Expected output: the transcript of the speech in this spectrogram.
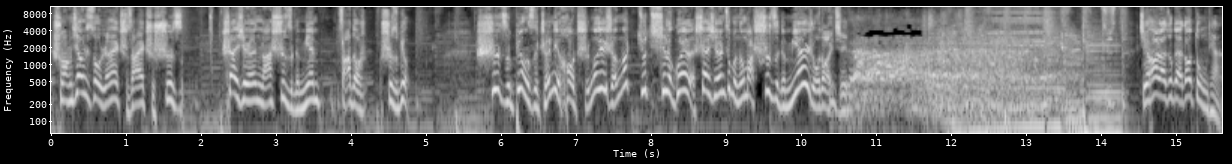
霜降的时候人爱吃啥？爱吃柿子。陕西人拿柿子跟面砸到柿子饼，柿子饼是真的好吃。我跟你说，我就奇了怪了，陕西人怎么能把柿子跟面揉到一起？接下来就该到冬天，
